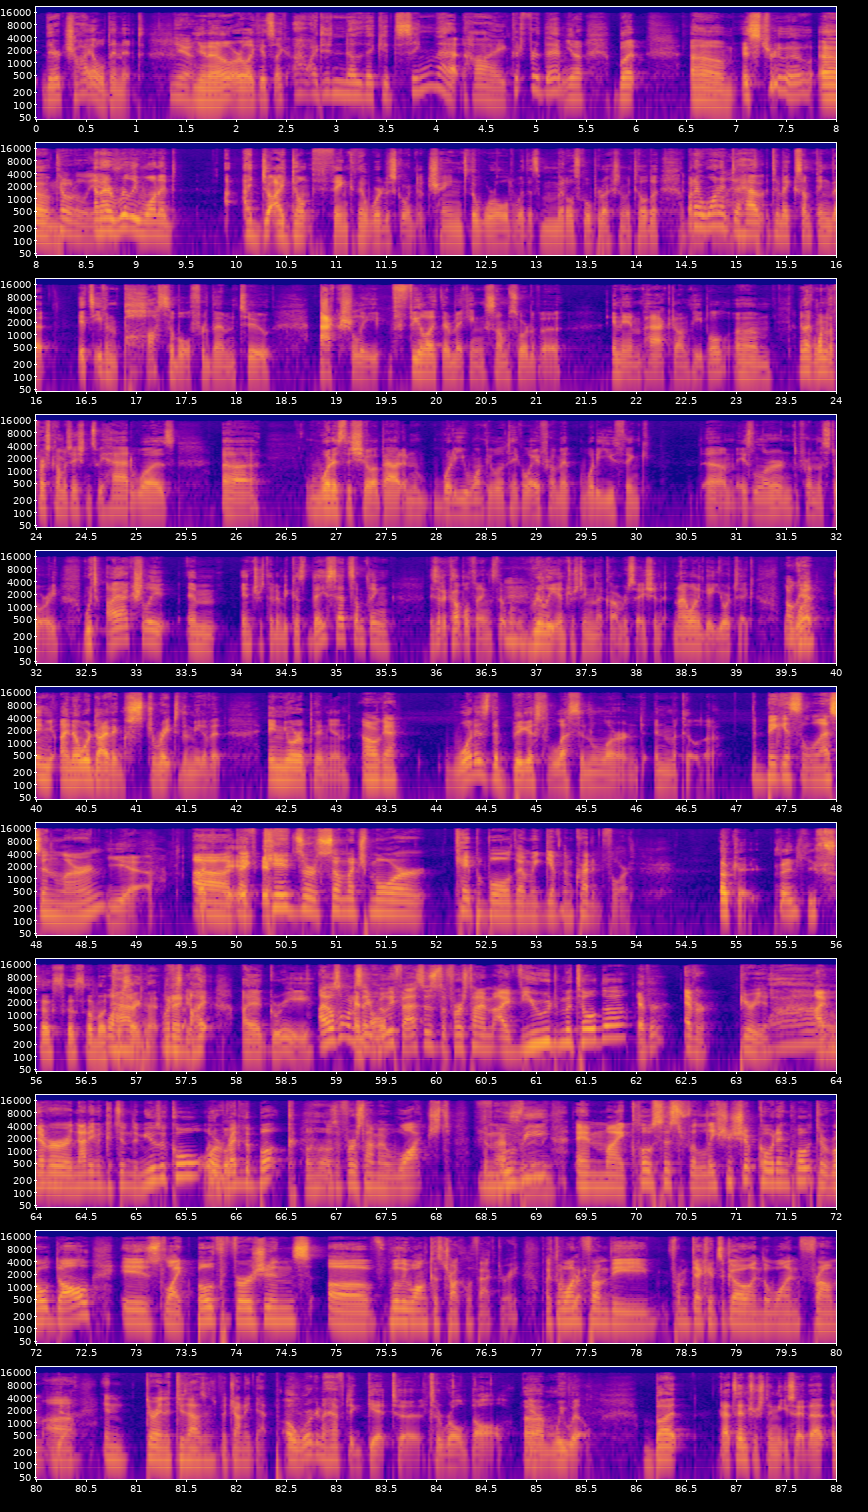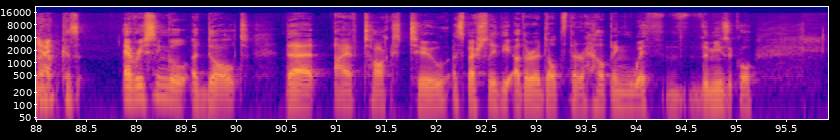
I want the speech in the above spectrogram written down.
their child in it. Yeah. you know, or like it's like oh I didn't know they could sing that high. Good for them, you know. But um, it's true though. Um, Totally And I really wanted. I, I, do, I don't think that we're just going to change the world with this middle school production of Matilda, but I wanted to have to make something that it's even possible for them to actually feel like they're making some sort of a an impact on people. Um, I mean, like one of the first conversations we had was, uh, "What is the show about, and what do you want people to take away from it? What do you think um, is learned from the story?" Which I actually am interested in because they said something. They said a couple things that were really interesting in that conversation, and I want to get your take. Okay. What? In I know we're diving straight to the meat of it. In your opinion, Oh, okay. what is the biggest lesson learned in Matilda? The biggest lesson learned? Yeah. uh, if- that if- kids are so much more capable than we give them credit for. Okay, thank you so so so much What for saying that. What'd I because I, I agree. I also want to say all- really fast, this is the first time I viewed Matilda Ever? ever. Period. Wow. I've never not even consumed the musical or the book. Uh-huh. read the book. It was the first time I watched the movie, and my closest relationship, quote unquote, to Roald Dahl is like both versions of Willy Wonka's Chocolate Factory, like the one Right. from the from decades ago and the one from uh Yeah. in during the 2000s with Johnny Depp. Oh, we're gonna have to get to to Roald Dahl. Um, we will. But that's interesting that you say that, and Yeah. because every single adult that I have talked to, especially the other adults that are helping with the musical,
